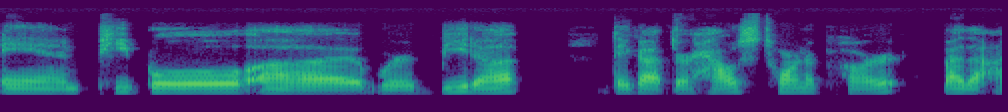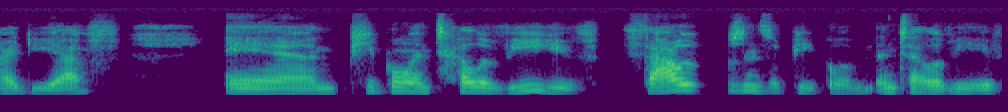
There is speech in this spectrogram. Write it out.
and people uh, were beat up. They got their house torn apart by the IDF. And people in Tel Aviv, thousands of people in Tel Aviv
